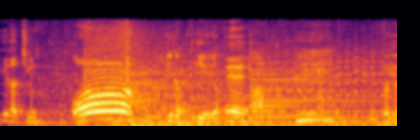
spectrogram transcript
이게 다 지금 와, 이게 다 물이에요? 예, 아, 여기요.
